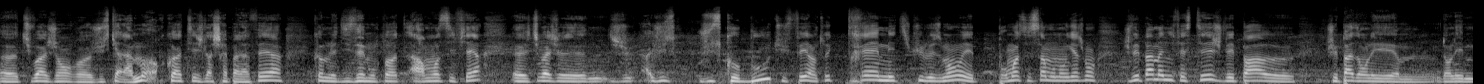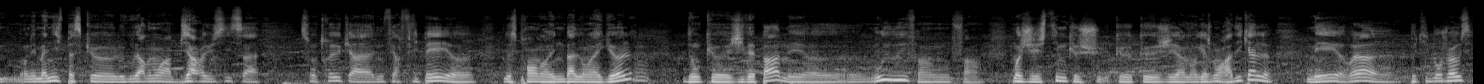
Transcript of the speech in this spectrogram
euh, tu vois, genre jusqu'à la mort, quoi. Tu sais, je lâcherai pas l'affaire, comme le disait mon pote Armand Sifier. Euh, tu vois, jusqu'au bout, tu fais un truc très méticuleusement. Et pour moi, c'est ça mon engagement. Je vais pas manifester, je vais pas, je vais pas dans les, manifs parce que le gouvernement a bien réussi sa, son truc à nous faire flipper, euh, de se prendre une balle dans la gueule. Donc euh, j'y vais pas, mais euh, oui, oui, enfin, moi j'estime que je suis- que, que j'ai un engagement radical, mais voilà, petit bourgeois aussi.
